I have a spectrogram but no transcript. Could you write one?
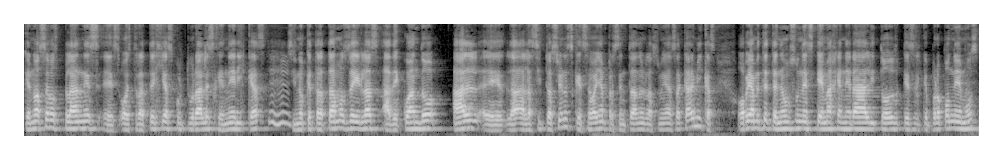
que no hacemos planes es, o estrategias culturales genéricas, sino que tratamos de irlas adecuando al, eh, la- a las situaciones que se vayan presentando en las unidades académicas. Obviamente tenemos un esquema general y todo, que es el que proponemos,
